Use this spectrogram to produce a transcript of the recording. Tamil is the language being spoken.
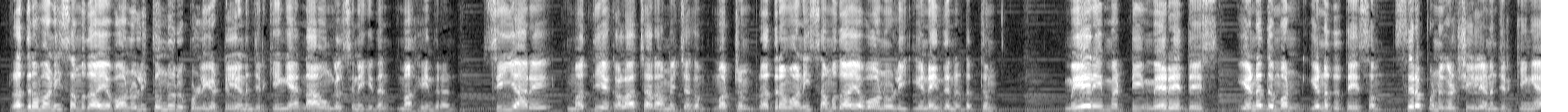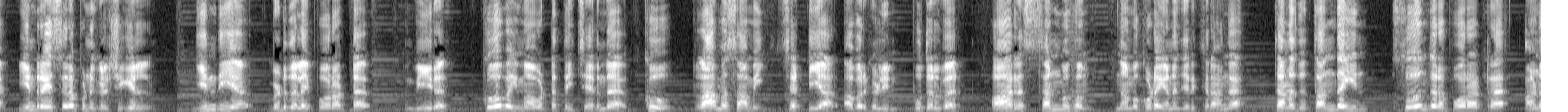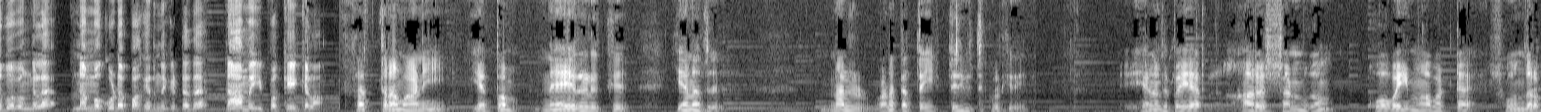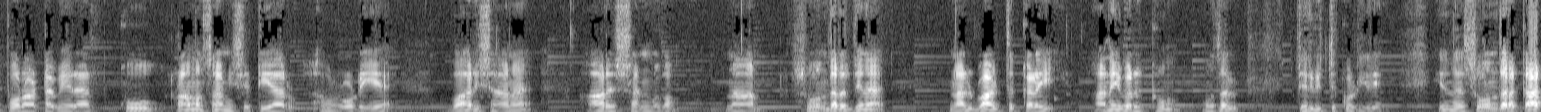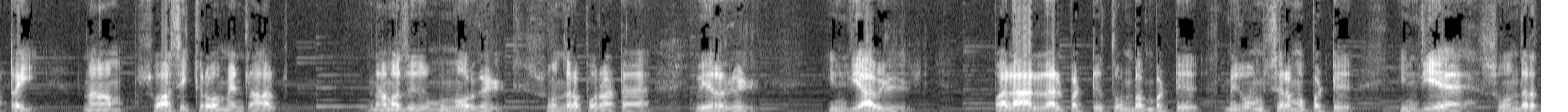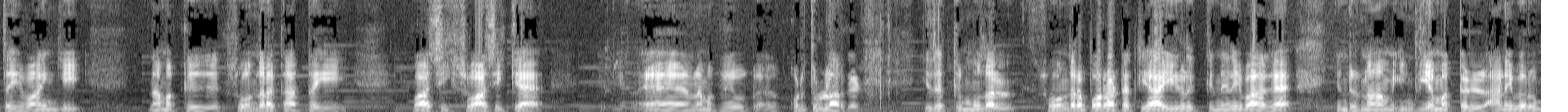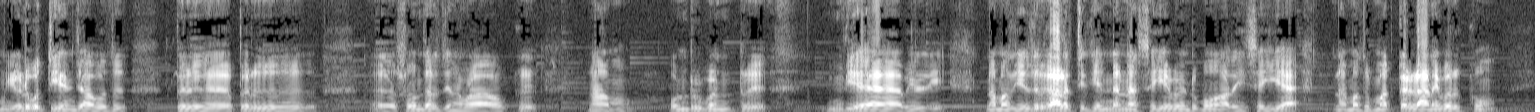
ரத்னவாணி சமுதாய வானொலி தொண்ணூறு புள்ளி எட்டில் இணைஞ்சிருக்கீங்க. நான் உங்கள் சிநேகிதன் மகேந்திரன். சிஆர்ஏ மத்திய கலாச்சார அமைச்சகம் மற்றும் ரத்னவாணி சமுதாய வானொலி இணைந்து நடத்தும் மேரி மட்டி மேரே தேஸ் எனது மண் எனது தேசம். சிறப்பு நிகழ்ச்சியில் இணைஞ்சிருக்கீங்க. இன்றைய சிறப்பு நிகழ்ச்சியில் இந்திய விடுதலை போராட்ட வீரர் கோவை மாவட்டத்தைச் சேர்ந்த கு. ராமசாமி செட்டியார் அவர்களின் புதல்வர் ஆர். எஸ். சண்முகம் நம்ம கூட இணைஞ்சிருக்கிறாங்க. தனது தந்தையின் சுதந்திர போராட்ட அனுபவங்களை நம்ம கூட பகிர்ந்துகிட்டத நாம இப்ப கேட்கலாம். ரத்னவாணி எப்பம் நேயர்களுக்கு எனது நல் வணக்கத்தை தெரிவித்துக் கொள்கிறேன். எனது பெயர் ஆர் எஸ் சண்முகம். கோவை மாவட்ட சுதந்திர போராட்ட வீரர் கு. ராமசாமி செட்டியார் அவர்களுடைய வாரிசான ஆர் எஸ் சண்முகம். நான் சுதந்திர தின நல்வாழ்த்துக்களை அனைவருக்கும் முதல் தெரிவித்துக் கொள்கிறேன். இந்த சுதந்திர காற்றை நாம் சுவாசிக்கிறோம் என்றால் நமது முன்னோர்கள் சுதந்திர போராட்ட வீரர்கள் இந்தியாவில் பல அல்லல் பட்டு துன்பம் பட்டு மிகவும் சிரமப்பட்டு இந்திய சுதந்திரத்தை வாங்கி நமக்கு சுதந்திர காற்றை வாசி சுவாசிக்க நமக்கு கொடுத்துள்ளார்கள். இதற்கு முதல் சுதந்திர போராட்ட தியாகிகளுக்கு நினைவாக இன்று நாம் இந்திய மக்கள் அனைவரும் எழுபத்தி அஞ்சாவது பெரு பெரு சுதந்திர தின விழாவுக்கு நாம் ஒன்றுபன்று இந்தியாவில் நமது எதிர்காலத்தில் என்னென்ன செய்ய வேண்டுமோ அதை செய்ய நமது மக்கள் அனைவருக்கும்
